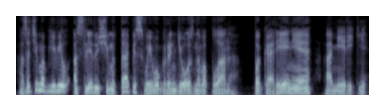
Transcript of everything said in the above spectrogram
а затем объявил о следующем этапе своего грандиозного плана — покорение Америки.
